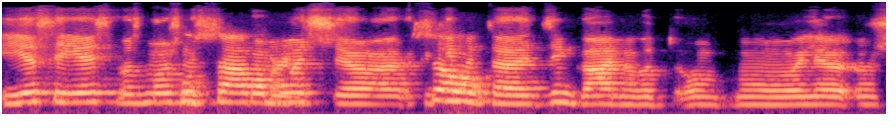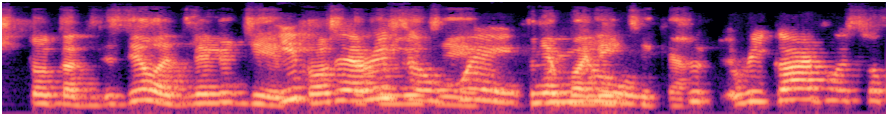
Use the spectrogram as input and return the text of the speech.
И если есть возможность Who помочь э, какими-то деньгами вот, э, или что-то сделать для людей, просто для людей, вне политики, to, regardless of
